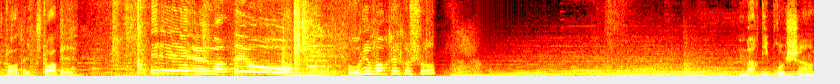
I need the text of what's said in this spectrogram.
Je te rappelle, je te rappelle. Hé, Mathéo Vous voulez voir quelque chose? Mardi prochain,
